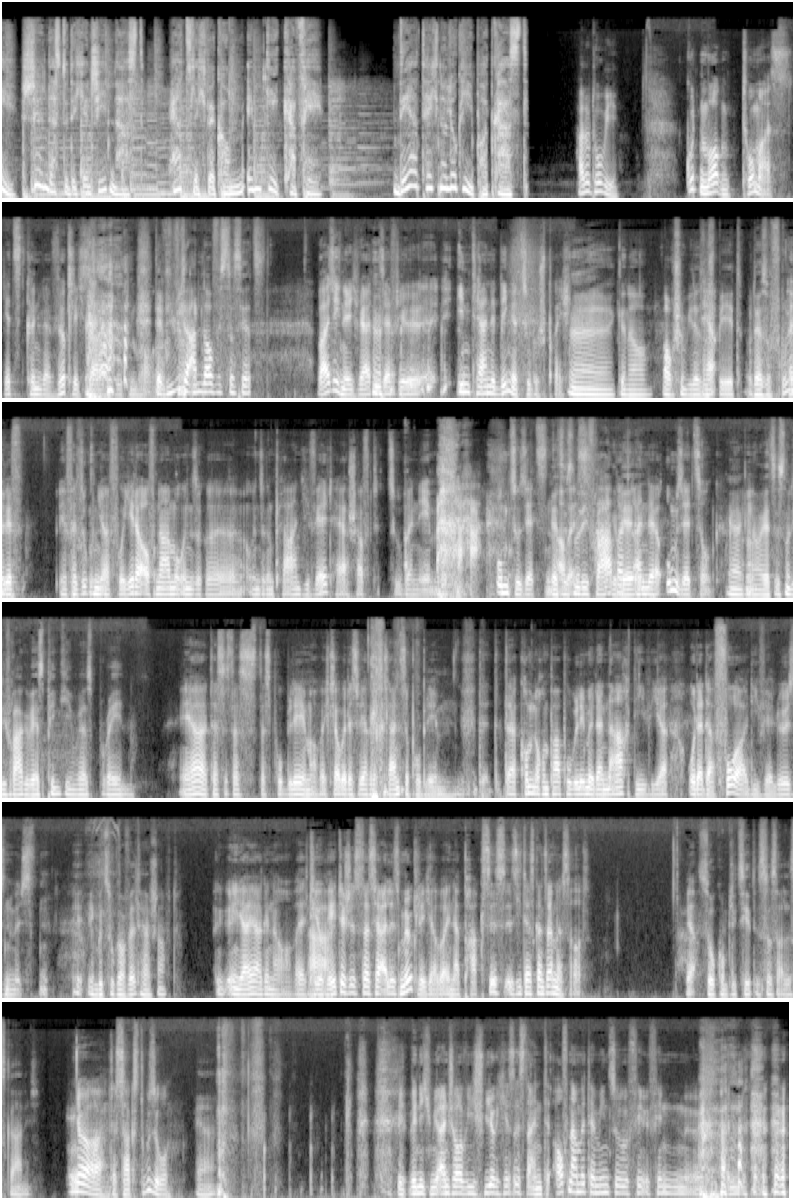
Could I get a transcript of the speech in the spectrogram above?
Hey, schön, dass du dich entschieden hast. Herzlich willkommen im Geek Café, der Technologie-Podcast. Hallo Tobi. Guten Morgen, Thomas. Jetzt können wir wirklich sagen, guten Morgen. Der wievielte Anlauf ist das jetzt? Weiß ich nicht. Wir hatten sehr viel äh, interne Dinge zu besprechen. Äh, genau. Auch schon wieder so Ja. spät oder so früh. Weil wir, wir versuchen ja vor jeder Aufnahme unsere, unseren Plan, die Weltherrschaft zu übernehmen, umzusetzen. Jetzt Aber ist nur die es Frage, hapert wer- an der Umsetzung. ja, genau. Jetzt ist nur die Frage, wer ist Pinky und wer ist Brain? Ja, das ist das, das Problem. Aber ich glaube, das wäre das kleinste Problem. Da, da kommen noch ein paar Probleme danach, die wir, oder davor, die wir lösen müssten. In Bezug auf Weltherrschaft? Ja, ja, genau. Weil theoretisch ist das ja alles möglich, aber in der Praxis sieht das ganz anders aus. Ja. So kompliziert ist das alles gar nicht. Ja, das sagst du so. Ja. Wenn ich mir anschaue, wie schwierig es ist, einen Aufnahmetermin zu fi- finden, äh,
